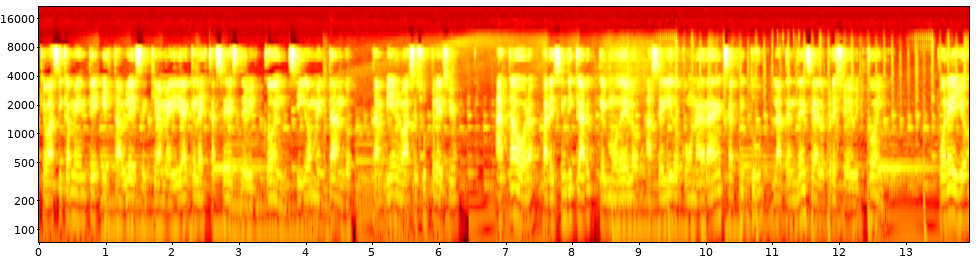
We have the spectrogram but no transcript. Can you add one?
que básicamente establece que a medida que la escasez de Bitcoin siga aumentando, también lo hace su precio, hasta ahora parece indicar que el modelo ha seguido con una gran exactitud la tendencia del precio de Bitcoin. Por ello,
